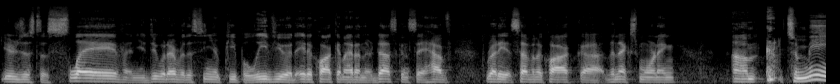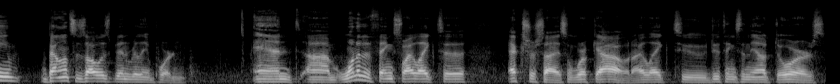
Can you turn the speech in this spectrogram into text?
you're just a slave, and you do whatever the senior people leave you at 8 o'clock at night on their desk and say, have ready at 7 o'clock uh, the next morning. Um, to me, balance has always been really important. And um, one of the things, so I like to exercise and work out, I like to do things in the outdoors.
